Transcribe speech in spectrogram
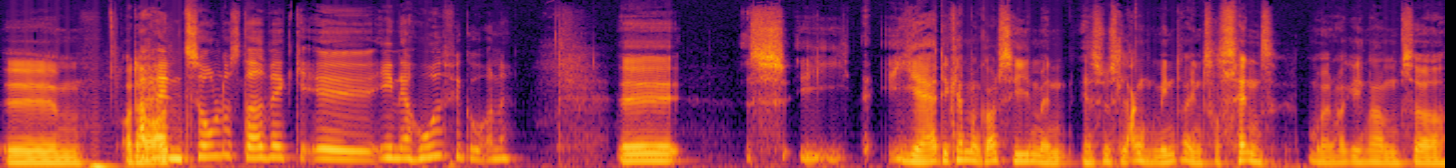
Øh, og der og Han også... Solo stadigvæk øh, en af hovedfigurerne? Øh, ja, det kan man godt sige, men jeg synes langt mindre interessant, må jeg nok indrømme. Så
